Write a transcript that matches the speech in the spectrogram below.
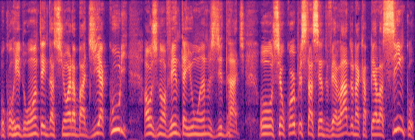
ocorrido ontem, da senhora Badia Cury, aos 91 anos de idade. O seu corpo está sendo velado na capela 5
